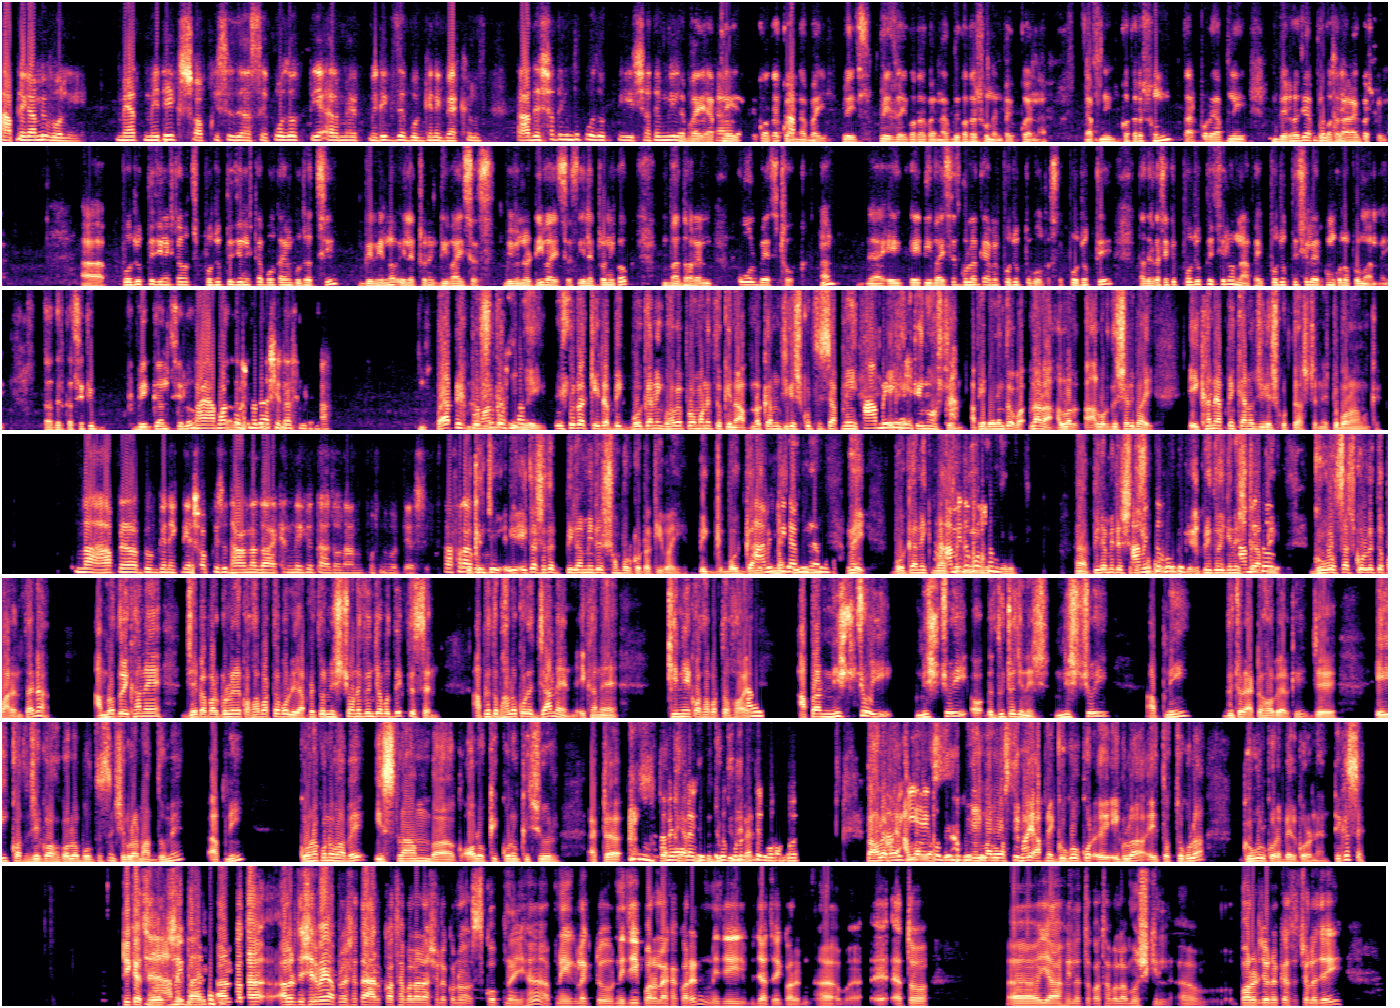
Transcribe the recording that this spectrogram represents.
আপনাকে আমি বলি ম্যাথমেটিক্স সবকিছু যে আছে প্রযুক্তি আর ম্যাথমেটিক্স যে বৈজ্ঞানিক ব্যাখ্যা আছে তাদের সাথে কিন্তু প্রযুক্তির সাথে মিল ভাই আপনি কথা কয় না ভাই প্লিজ প্লিজ ভাই কথা কয় না আপনি কথা শুনেন ভাই কয় না। আপনি কথাটা শুনুন তারপরে আপনি বের হয়ে যান আপনি। কথাটা আরেকবার শুনেন। প্রযুক্তি জিনিসটা হচ্ছে প্রযুক্তি জিনিসটা বলতে আমি বুঝাচ্ছি বিভিন্ন ইলেকট্রনিক ডিভাইসেস বিভিন্ন ডিভাইসেস ইলেকট্রনিক হোক বা ধরেন কোল বেসড হোক হ্যাঁ? এই এই ডিভাইসেস গুলোকে আমি প্রযুক্তি বলতেছি। প্রযুক্তি তাদের কাছে কি প্রযুক্তি ছিল? না ভাই প্রযুক্তি ছিল এরকম কোনো প্রমাণ নেই। তাদের কাছে কি বিজ্ঞান ছিল? ভাই আমার প্রশ্নটা সেটা ছিল না ভাই আপনি প্রশ্নটা কি? ভাই প্রশ্নটা কি? এটা বৈজ্ঞানিক ভাবে প্রমাণিত কিনা? আপনাকে আমি জিজ্ঞেস করতেছি আপনি এখানে কেন আসছেন? আপনি বলেন তো না না আল্লাহ দেশারি ভাই এখানে আপনি কেন জিজ্ঞেস করতে আসছেন? একটু বলেন আমাকে। না আপনারা বৈজ্ঞানিক নিয়ে সবকিছু ধারণা যা এখন দেখে তার জন্য আমি প্রশ্ন করতে তাছাড়া কিন্তু এটার সাথে পিরামিডের সম্পর্কটা কি ভাই? বৈজ্ঞানিক ভাই বৈজ্ঞানিক আমি তো হ্যাঁ পিরামিডের সাথে সম্পর্ক আপনি তো ওই জিনিসটা আপনি গুগল সার্চ করলে তো পারেন তাই না? আমরা তো এখানে যে ব্যাপারগুলো নিয়ে কথাবার্তা বলি আপনি তো নিশ্চয়ই অনেকদিন যাবত দেখতেছেন। আপনি তো ভালো করে জানেন এখানে কি নিয়ে কথাবার্তা হয়। আপনার নিশ্চয়ই নিশ্চয়ই দুটো জিনিস। নিশ্চয়ই আপনি দুইটার একটা হবে আর কি যে এই কথা যে কথাগুলো বলতেছেন সেগুলোর মাধ্যমে আপনি কোনো না কোনো ভাবে ইসলাম বা অলৌকিক কোনো কিছুর একটা যুক্তি দিবেন। তাহলে ভাই আল্লাহর আপনি ভাই আপনি গুগল করে এগুলা এই তথ্যগুলা গুগল করে বের করে নেন ঠিক আছে? ঠিক আছে আর- কথা আলোর দেশের ভাই আপনার সাথে আর কথা বলার আসলে কোনো স্কোপ নাই হ্যাঁ? আপনি এগুলো একটু নিজেই পড়ালেখা করেন নিজেই যাচাই করেন। আহ, এত আহ, ইয়া হইলে তো কথা বলা মুশকিল। আহ, পরের জনের কাছে চলে যাই।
